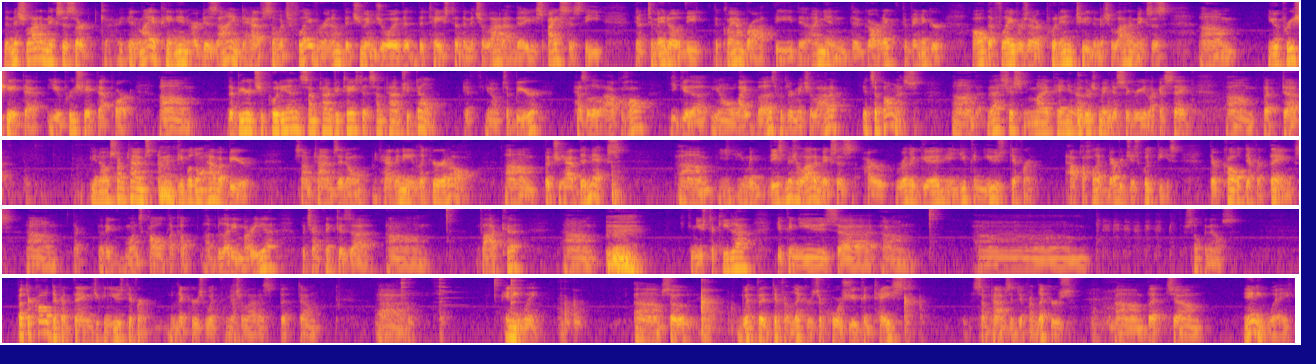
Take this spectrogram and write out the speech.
The michelada mixes are, in my opinion, are designed to have so much flavor in them that you enjoy the, the taste of the michelada, the spices, the you know, tomato, the, the clam broth, the, the onion, the garlic, the vinegar, all the flavors that are put into the michelada mixes. Um, you appreciate that. You appreciate that part. Um, the beer you put in, sometimes you taste it, sometimes you don't. If you know it's a beer, has a little alcohol, you get a you know a light buzz with your michelada. It's a bonus. Uh, that's just my opinion. Others may disagree, like I say. Um, but, uh, you know, sometimes people don't have a beer. Sometimes they don't have any liquor at all. Um, but you have the mix. Um, you, I mean, these Michelada mixes are really good, and you can use different alcoholic beverages with these. They're called different things. Um, I think one's called like a, a Bloody Maria, which I think is a um, vodka. Um, you can use tequila. You can use uh, um, there's something else, but they're called different things. You can use different liquors with micheladas. But um, uh, anyway, um, so with the different liquors, of course, you can taste sometimes the different liquors. Um, but um, anyway,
